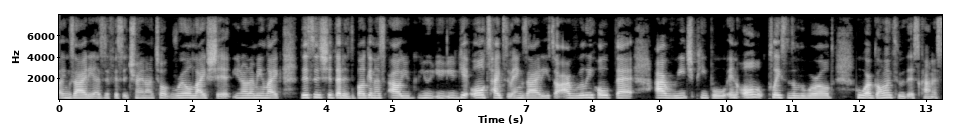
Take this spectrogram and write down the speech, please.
anxiety as if it's a trend. I talk real life shit. You know what I mean? Like this is shit that is bugging us out. You you you, you get all types of anxiety. So I really hope that I reach people in all places of the world who are going through this kind of stuff.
